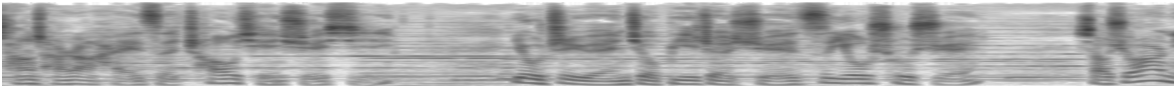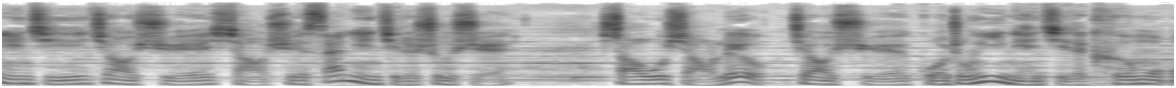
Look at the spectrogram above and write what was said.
常常让孩子超前学习，幼稚园就逼着学资优数学，小学二年级就要学小学三年级的数学，小五、小六就要学国中一年级的科目。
